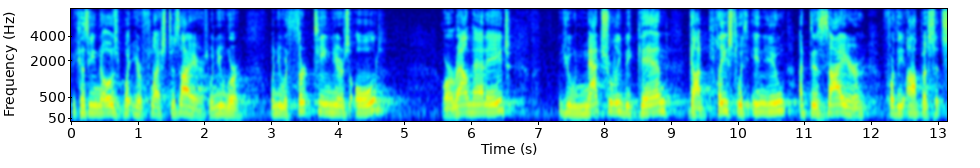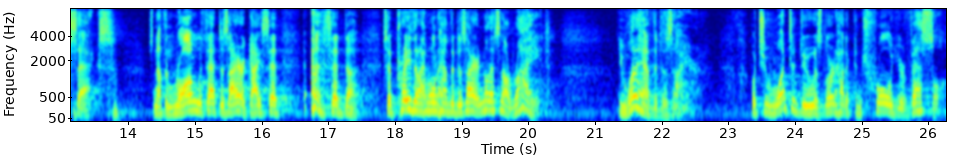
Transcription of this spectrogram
because he knows what your flesh desires. When you were, when you were 13 years old, or around that age, you naturally began, God placed within you a desire for the opposite sex. There's nothing wrong with that desire. A guy said, said, uh, said, pray that I won't have the desire. No, that's not right. You want to have the desire. What you want to do is learn how to control your vessel.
